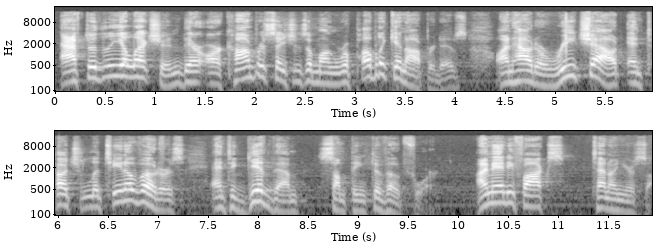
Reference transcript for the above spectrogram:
after the election, there are conversations among Republican operatives on how to reach out and touch Latino voters and to give them something to vote for. I'm Andy Fox, 10 on your side.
